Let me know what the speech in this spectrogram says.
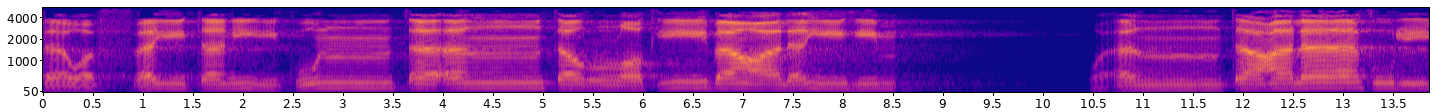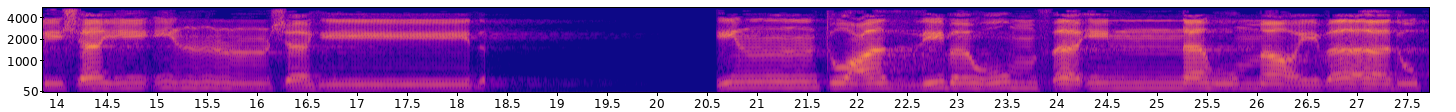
توفيتني كنت أنت الرقيب عليهم وأنت على كل شيء شهيد إن تعذبهم فإنهم عبادك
